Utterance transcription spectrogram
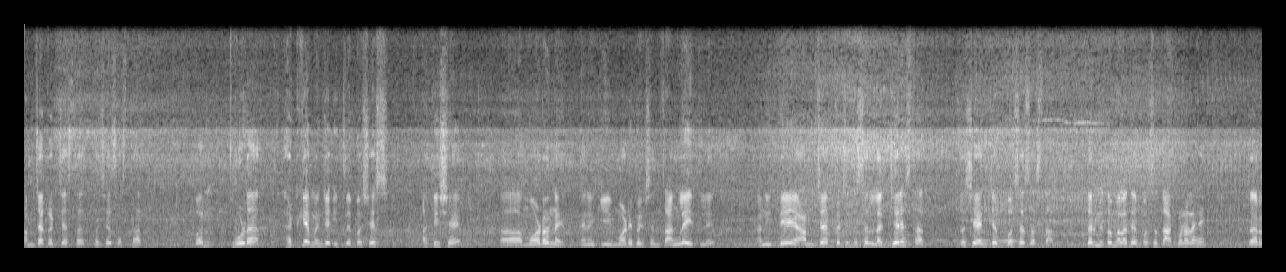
आमच्याकडचे असतात तसेच असतात. पण थोडं हटके म्हणजे इथले बसेस अतिशय मॉडर्न आहेत. यानी की मॉडिफिकेशन चांगलं आहे इथले. आणि ते आमच्याकडचे जसं लक्झरी असतात तसे यांचे बसेस असतात. तर मी तुम्हाला ते बसेस दाखवणार आहे. तर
